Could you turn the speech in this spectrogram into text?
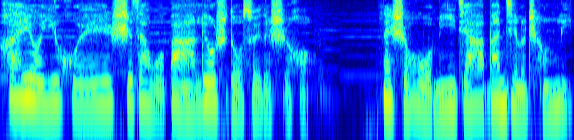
还有一回是在我爸六十多岁的时候，那时候我们一家搬进了城里，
